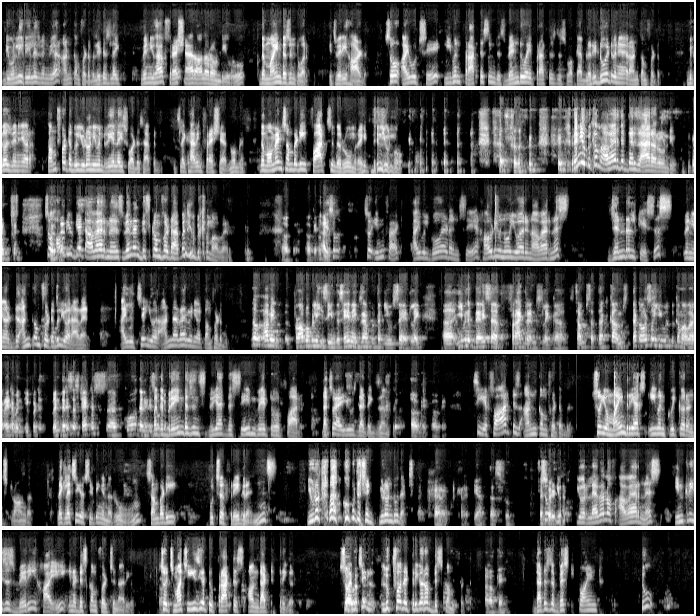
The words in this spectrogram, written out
We only realize when we are uncomfortable. It is like when you have fresh air all around you, the mind doesn't work. It's very hard. So I would say, even practicing this, when do I practice this vocabulary? Do it when you're uncomfortable. Because when you're comfortable, you don't even realize what is happening. It's like having fresh air. Nobody, the moment somebody farts in the room, right, then you know. That's true. then you become aware that there is air around you. so how do you get awareness when a discomfort happens? You become aware. Okay. Okay. Okay, And- so so in fact, I will go ahead and say, how do you know you are in awareness? General cases, when you are uncomfortable, you are aware. I would say you are unaware when you are comfortable. No, I mean, probably, see, in the same example that you said, like, uh, even if there is a fragrance, like uh, some that comes, that also you will become aware, right? I mean, if it is, when there is a status uh, quo, then it is. But the brain doesn't react the same way to a fart. That's why I use that example. Okay, okay. See, a fart is uncomfortable. So your mind reacts even quicker and stronger. Like, let's say you're sitting in a room, somebody puts a fragrance. You don't, ah, who put this in? You don't do that. Correct, correct. Yeah, that's true. That's So your, your level of awareness increases very high in a discomfort scenario. So it's much easier to practice on that trigger. So So I would say look for the trigger of discomfort. Okay. that is the best point to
